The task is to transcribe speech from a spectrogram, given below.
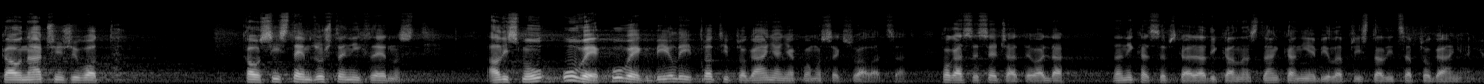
kao način života, kao sistem društvenih vrednosti, ali smo uvek, uvek bili protiv proganjanja homoseksualaca. Toga se sećate, valjda, da nikad Srpska radikalna stranka nije bila pristalica proganjanja.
